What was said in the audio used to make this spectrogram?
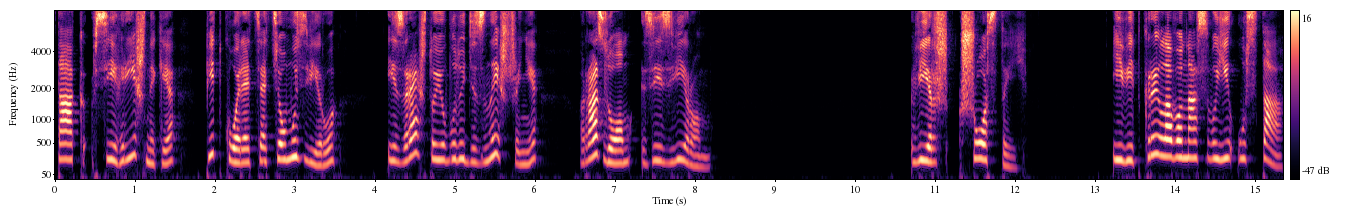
Так всі грішники підкоряться цьому звіру і, зрештою, будуть знищені разом зі звіром. Вірш шостий. І відкрила вона свої уста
